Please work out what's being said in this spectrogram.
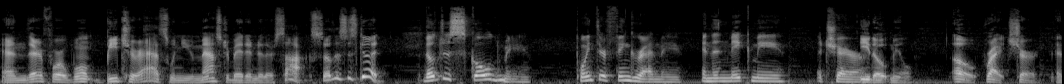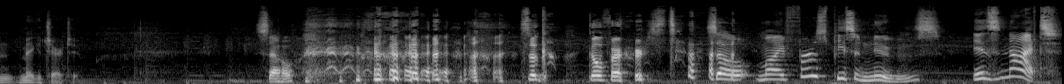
and therefore won't beat your ass when you masturbate into their socks. So this is good. They'll just scold me, point their finger at me, and then make me a chair. Eat oatmeal. Oh, right, sure, and make a chair too. So, So go, go first. so my first piece of news is not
